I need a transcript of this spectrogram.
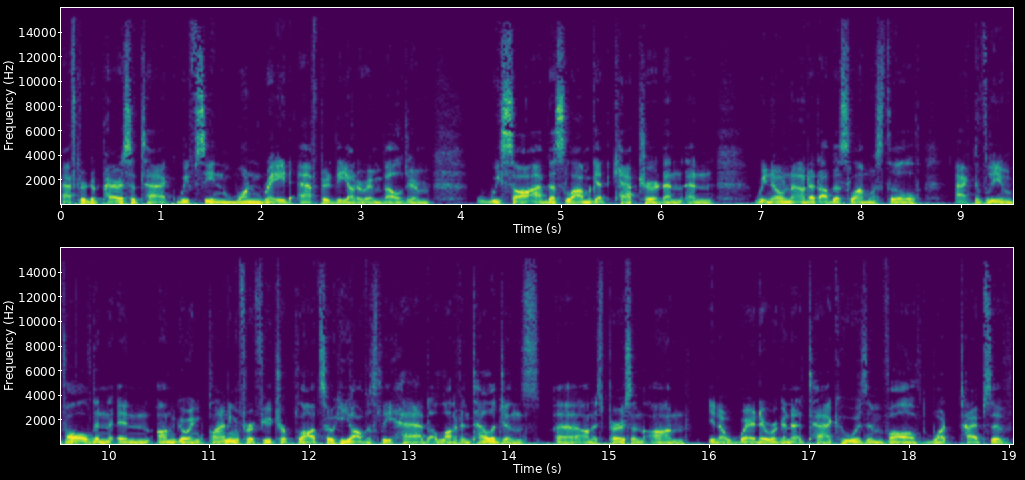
After the Paris attack, we've seen one raid after the other in Belgium. We saw Abdeslam get captured, and, and we know now that Abdeslam was still actively involved in, in ongoing planning for a future plot. So he obviously had a lot of intelligence uh, on his person on you know where they were going to attack, who was involved, what types of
